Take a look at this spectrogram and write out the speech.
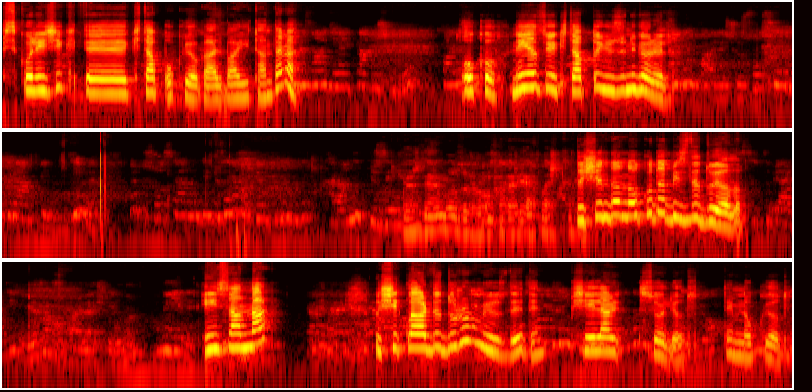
Psikolojik e, kitap okuyor galiba Yiğitan değil mi? Oku. Ne yazıyor kitapta yüzünü görelim. Gözlerim bozulur o kadar yaklaştır. Dışından oku da biz de duyalım. İnsanlar ışıklarda durur muyuz dedin. Bir şeyler söylüyordun. Demin okuyordun.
